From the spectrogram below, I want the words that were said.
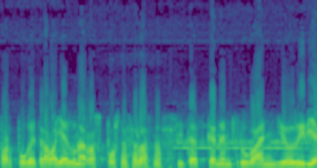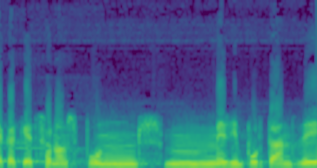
per poder treballar donar respostes a les necessitats que anem trobant. Jo diria que aquests són els punts mm, més importants de,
